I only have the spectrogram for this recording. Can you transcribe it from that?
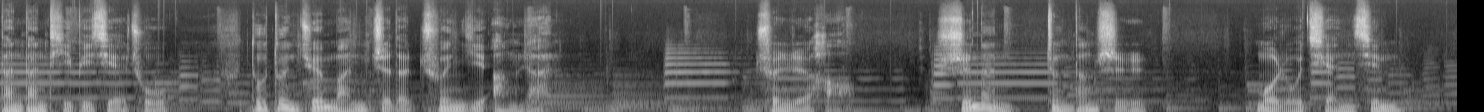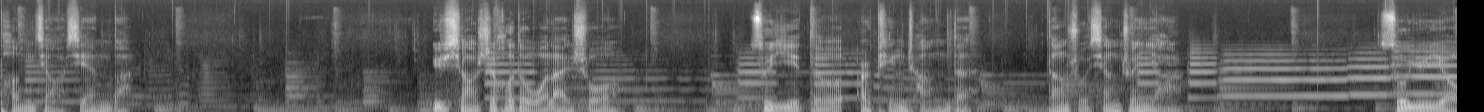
单单提笔写出，都顿觉满纸的春意盎然。春日好，时嫩正当时，莫如潜心烹脚鲜吧。与小时候的我来说，最易得而平常的，当属香椿芽。俗语有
